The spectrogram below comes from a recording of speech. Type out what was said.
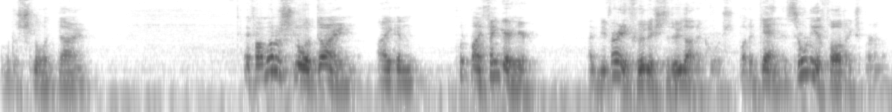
I want to slow it down. If I want to slow it down, I can put my finger here. I'd be very foolish to do that, of course, but again, it's only a thought experiment.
